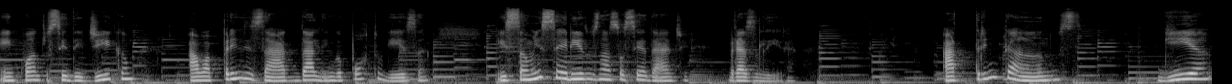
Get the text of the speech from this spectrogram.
enquanto se dedicam ao aprendizado da língua portuguesa e são inseridos na sociedade brasileira. Há 30 anos, guia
